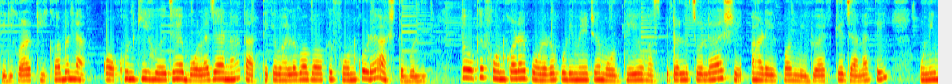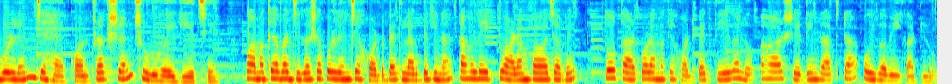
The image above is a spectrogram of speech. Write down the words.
দেরি করা ঠিক হবে না। কখন কি হয়ে যায় বলা যায় না, তার থেকে ভালো বাবা ওকে ফোন করে আসতে বলি। তো ওকে ফোন করার পনেরো কুড়ি মিনিটের মধ্যেই ও হসপিটালে চলে আসে। আর এরপর মিডওয়াইফকে জানাতেই উনি বললেন যে হ্যাঁ কন্ট্রাকশন শুরু হয়ে গিয়েছে। ও আমাকে আবার জিজ্ঞাসা করলেন যে, হট ব্যাগ লাগবে কি না তাহলে একটু আরাম পাওয়া যাবে। তো তারপর আমাকে হট ব্যাগ দিয়ে গেল। আর সেদিন রাতটা ওইভাবেই কাটলো।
